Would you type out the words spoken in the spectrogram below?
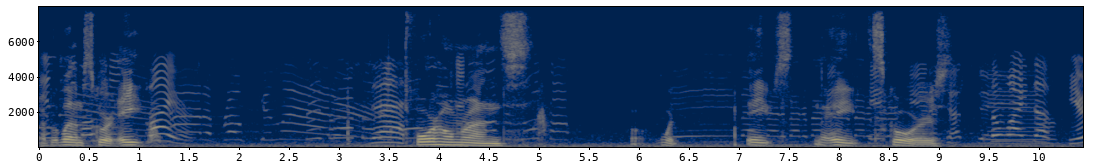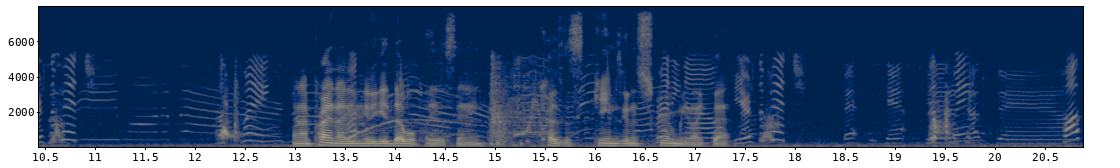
I would let him score eight, Fire. That. four home runs. With eight, eight scores. The windup. Here's the pitch. A swing. And I'm probably not even gonna get double play this inning. Because this game's gonna screw me like now. that. Here's the pitch. Bet you can't The get a swing. touchdown. Pop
